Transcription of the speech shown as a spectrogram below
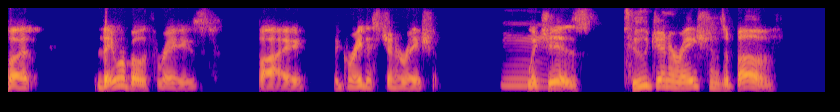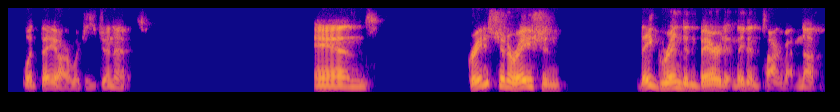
but they were both raised by the greatest generation, which Mm, is two generations above what they are, which is Gen X. And greatest generation, they grinned and bared it and they didn't talk about nothing,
